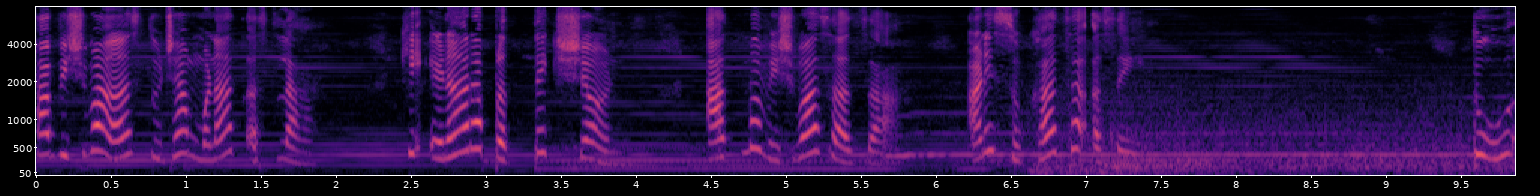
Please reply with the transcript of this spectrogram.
हा विश्वास तुझ्या मनात असला की येणारा प्रत्येक क्षण आत्मविश्वासाचा आणि सुखाचा असेल. तू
